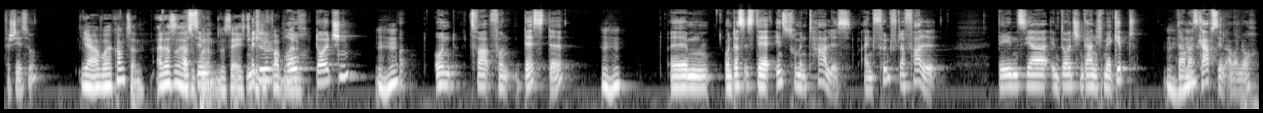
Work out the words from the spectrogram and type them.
Verstehst du? Ja, woher kommt's denn? Ah, das ist ja Aus super. dem das ist ja echt. Mittelhochdeutschen. Und zwar von Deste. Ähm, und das ist der Instrumentalis, ein fünfter Fall, den es ja im Deutschen gar nicht mehr gibt. Damals gab es den aber noch.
